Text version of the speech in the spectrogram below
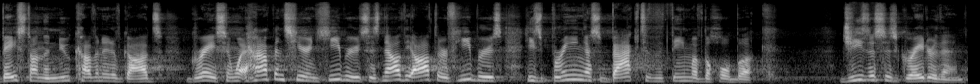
based on the new covenant of God's grace. And what happens here in Hebrews is now the author of Hebrews, he's bringing us back to the theme of the whole book. Jesus is greater than.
